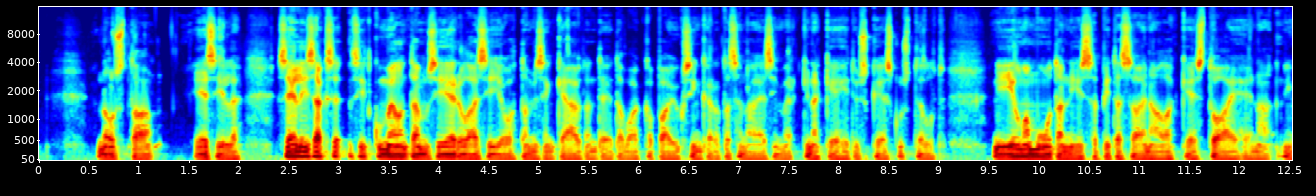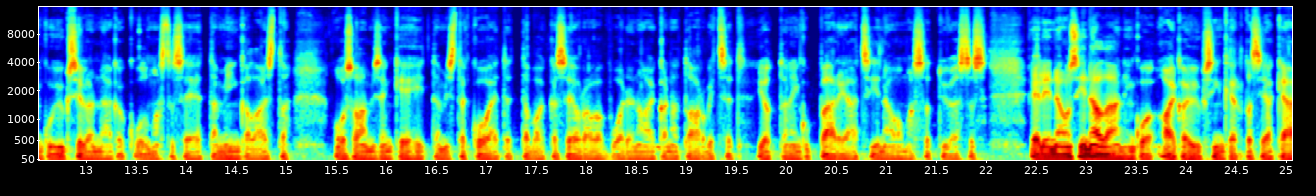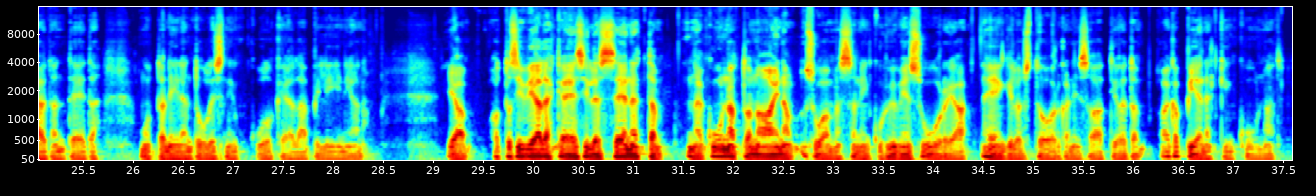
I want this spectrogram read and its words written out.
nostaa esille. Sen lisäksi sit kun meillä on tämmöisiä erilaisia johtamisen käytänteitä, vaikkapa yksinkertaisena esimerkkinä kehityskeskustelut, niin ilman muuta niissä pitäisi aina olla kestoaiheena niin kuin yksilön näkökulmasta se, että minkälaista osaamisen kehittämistä koet, että vaikka seuraavan vuoden aikana tarvitset, jotta niin kuin pärjäät siinä omassa työssäsi. Eli ne on sinällään niin kuin aika yksinkertaisia käytänteitä, mutta niiden tulisi niin kuin kulkea läpi linjan. Ja ottaisin vielä ehkä esille sen, että nämä kunnat on aina Suomessa niin kuin hyvin suuria henkilöstöorganisaatioita, aika pienetkin kunnat.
